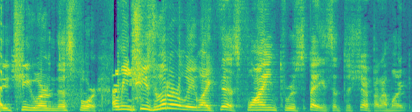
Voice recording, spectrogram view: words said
did she learn this for? I mean, she's literally like this, flying through space at the ship, and I'm like,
